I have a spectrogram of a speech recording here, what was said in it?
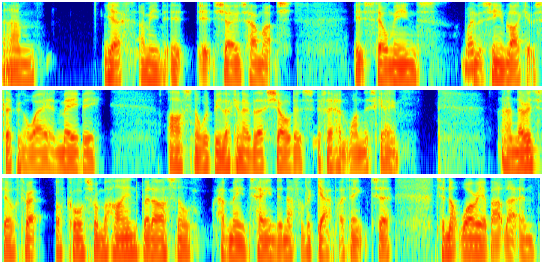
Um, yeah, I mean it. It shows how much it still means when it seemed like it was slipping away, and maybe Arsenal would be looking over their shoulders if they hadn't won this game. And there is still threat, of course, from behind, but Arsenal have maintained enough of a gap, I think, to to not worry about that. And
